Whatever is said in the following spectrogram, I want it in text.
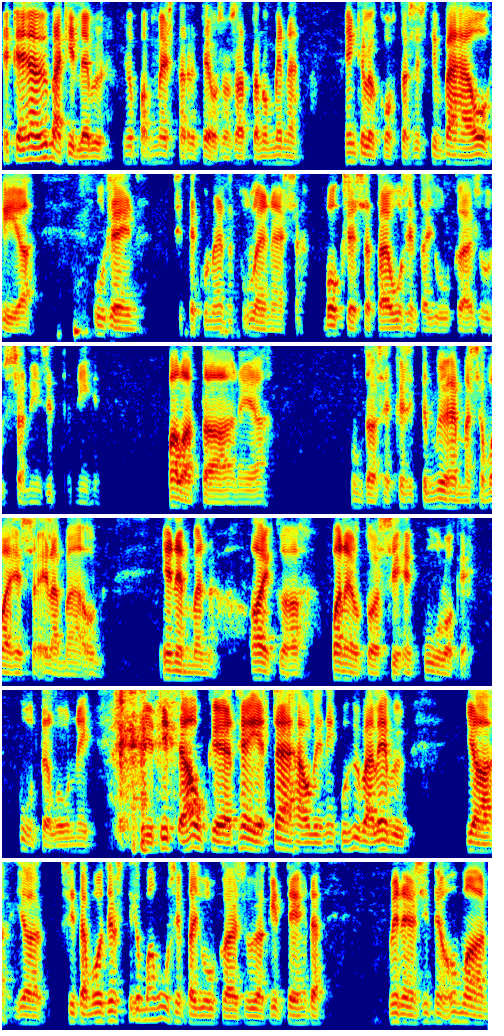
ehkä ihan hyväkin levy, jopa mestariteos on saattanut mennä henkilökohtaisesti vähän ohi ja usein sitten kun näitä tulee näissä bokseissa tai uusintajulkaisuissa, niin sitten niihin palataan ja kun taas ehkä sitten myöhemmässä vaiheessa elämää on enemmän aikaa paneutua siihen kuuloke kuunteluun, niin, niin sitten aukeaa, että hei, että tämähän oli niin kuin hyvä levy, ja, ja sitä voi tietysti ilman uusintajulkaisujakin tehdä. Menee sinne omaan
